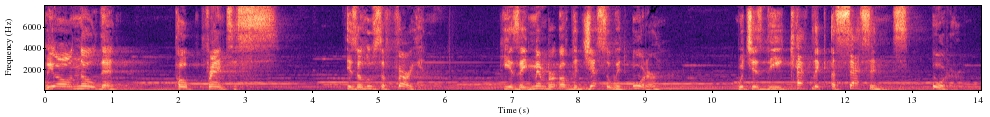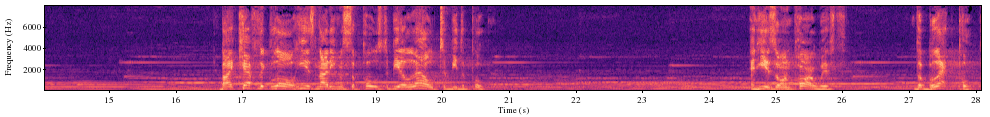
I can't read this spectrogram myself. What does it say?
We all know that Pope Francis is a Luciferian. He is a member of the Jesuit order, which is the Catholic Assassins order. By Catholic law, he is not even supposed to be allowed to be the Pope. And he is on par with the Black Pope.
